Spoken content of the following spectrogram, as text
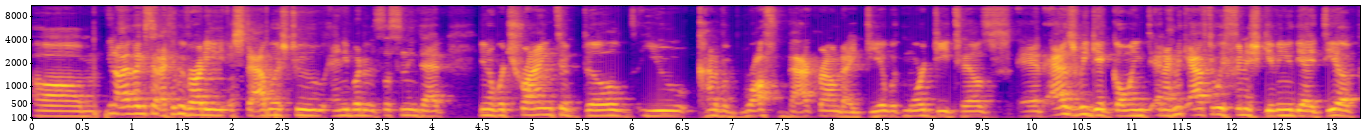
Um, you know, like I said, I think we've already established to anybody that's listening that you know we're trying to build you kind of a rough background idea with more details, and as we get going, and I think after we finish giving you the idea of,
